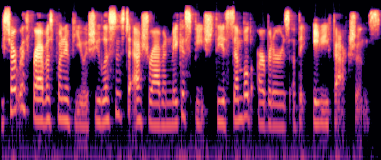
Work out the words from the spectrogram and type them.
We start with Frava's point of view as she listens to Ashravan make a speech to the assembled arbiters of the 80 factions.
